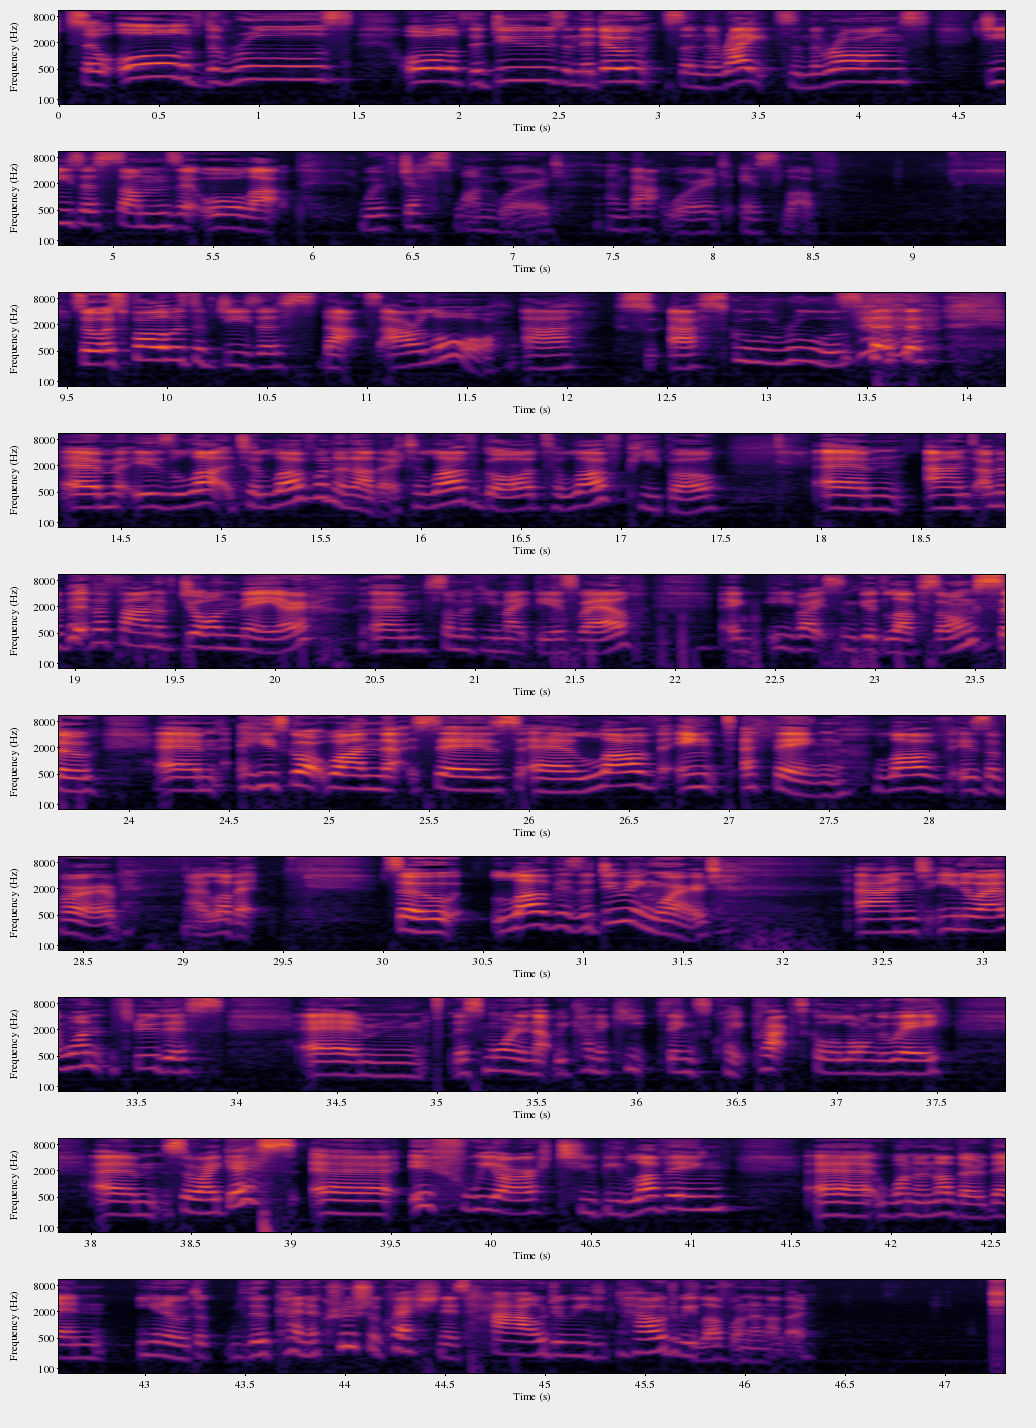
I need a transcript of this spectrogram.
So, all of the rules, all of the do's and the don'ts, and the rights and the wrongs, Jesus sums it all up with just one word, and that word is love. So, as followers of Jesus, that's our law. Our, our school rules um, is lo- to love one another, to love God, to love people, um, and I'm a bit of a fan of John Mayer. Um, some of you might be as well. Uh, he writes some good love songs. So um, he's got one that says, uh, Love ain't a thing, love is a verb. I love it. So love is a doing word. And, you know, I went through this um, this morning that we kind of keep things quite practical along the way. Um, so I guess uh, if we are to be loving uh, one another, then, you know, the, the kind of crucial question is how do we, how do we love one another?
